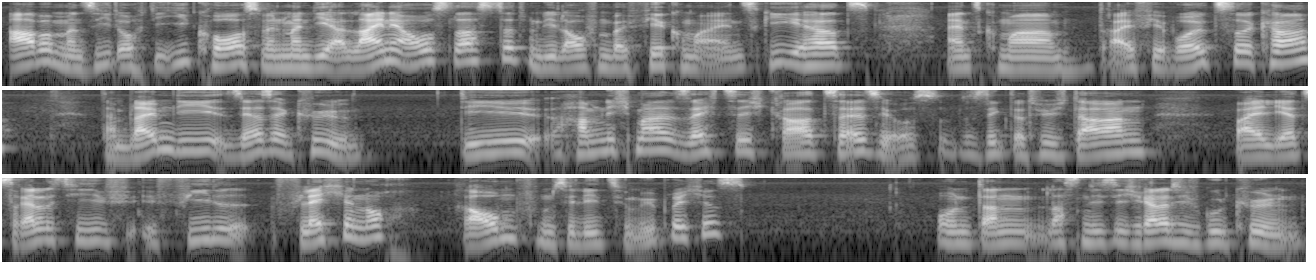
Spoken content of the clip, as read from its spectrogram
Aber man sieht auch die E-Cores, wenn man die alleine auslastet und die laufen bei 4,1 GHz, 1,34 Volt circa, dann bleiben die sehr, sehr kühl die haben nicht mal 60 Grad Celsius. Das liegt natürlich daran, weil jetzt relativ viel Fläche noch, Raum vom Silizium übrig ist. Und dann lassen die sich relativ gut kühlen.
